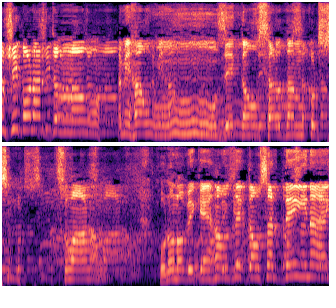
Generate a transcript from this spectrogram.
খুশি করার জন্য আমি হাউজে কাউসার দান করছি। কোন নবীকে হাউজে কাউসার দেই নাই।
